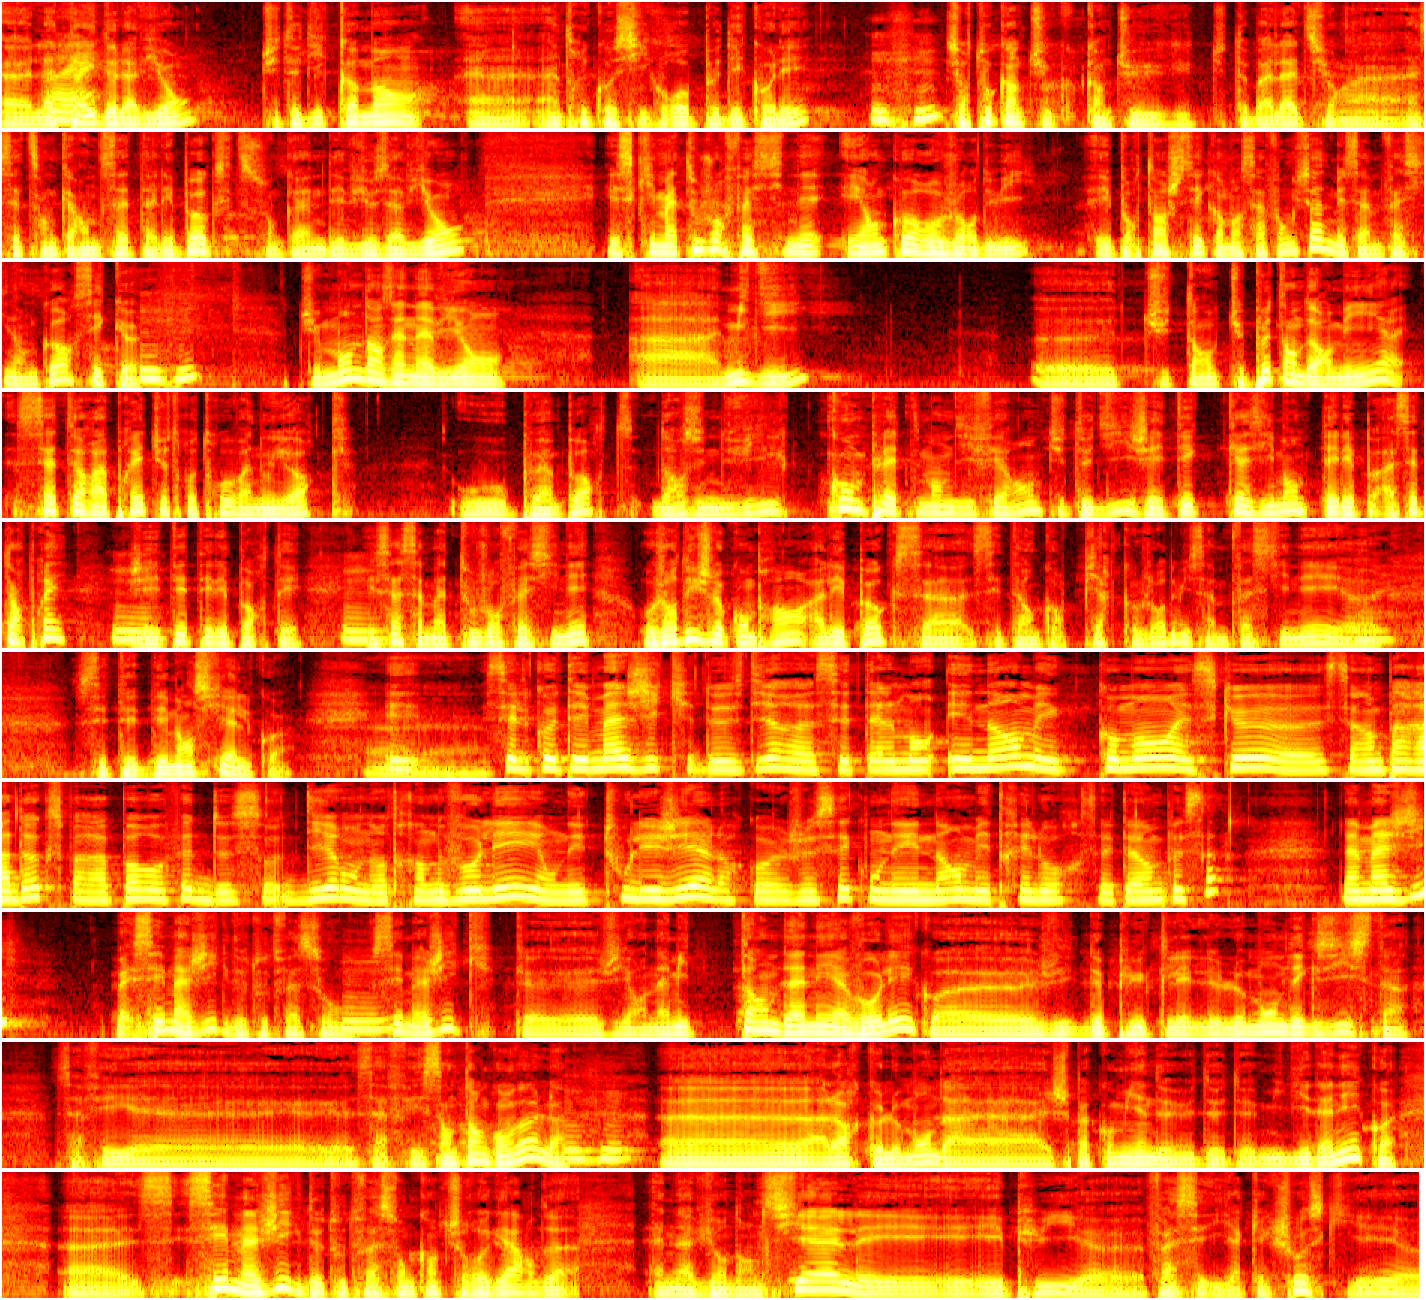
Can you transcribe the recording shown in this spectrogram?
la taille de l'avion. Tu te dis comment un, truc aussi gros peut décoller. Mhm. Surtout quand, tu, quand tu, tu, te balades sur un, 747 à l'époque, ce sont quand même des vieux avions. Et ce qui m'a toujours fasciné, et encore aujourd'hui, et pourtant je sais comment ça fonctionne, mais ça me fascine encore, c'est que mhm. tu montes dans un avion à midi, euh, tu, tu peux t'endormir, 7 heures après, tu te retrouves à New York ou peu importe, dans une ville complètement différente, tu te dis, j'ai été quasiment téléporté. À cette heure près, mm. j'ai été téléporté. Mm. Et ça, ça m'a toujours fasciné. Aujourd'hui, je le comprends. À l'époque, c'était encore pire qu'aujourd'hui. Ça me fascinait. Euh, c'était démentiel, quoi. Et euh, c'est le côté magique de se dire, euh, c'est tellement énorme. Et comment est-ce que c'est un paradoxe par rapport au fait de se dire, on est en train de voler et on est tout léger alors que je sais qu'on est énorme et très lourd. C'était un peu ça, la magie c'est magique de toute façon, mm. c'est magique. Que, on a mis tant d'années à voler, quoi. depuis que le monde existe, ça fait euh, ça fait 100 ans qu'on vole, mm-hmm. euh, alors que le monde a je sais pas combien de, milliers d'années, quoi. Euh, c'est magique de toute façon quand tu regardes un avion dans le ciel et, puis, enfin, il y a quelque chose qui est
